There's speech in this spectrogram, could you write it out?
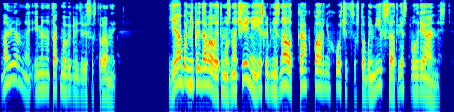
Наверное, именно так мы выглядели со стороны. Я бы не придавала этому значения, если бы не знала, как парню хочется, чтобы миф соответствовал реальности.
